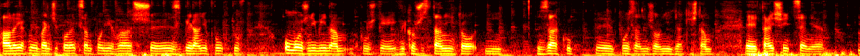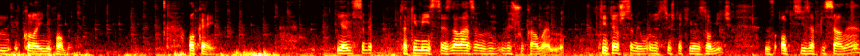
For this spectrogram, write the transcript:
ale jak najbardziej polecam, ponieważ e, zbieranie punktów umożliwi nam później wykorzystanie to i zakup po zaniżonej jakiejś tam tańszej cenie mm, kolejny pobyt. Ok. Ja już sobie takie miejsce znalazłem, wy- wyszukałem. Ty też sobie możesz coś takiego zrobić. W opcji zapisane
